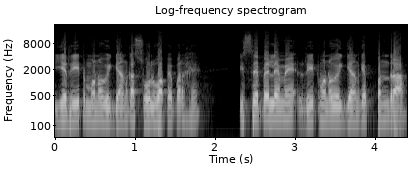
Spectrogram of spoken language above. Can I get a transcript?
ये रीट मनोविज्ञान का सोलवा पेपर है। इससे पहले मैं रीट मनोविज्ञान के 15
